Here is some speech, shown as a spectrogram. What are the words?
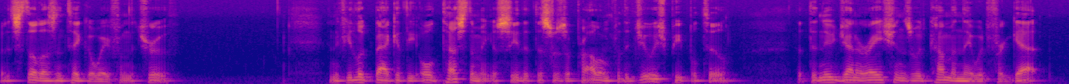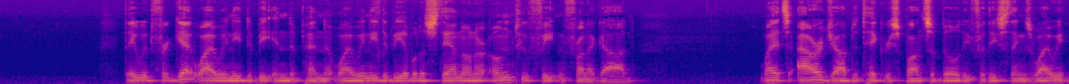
but it still doesn't take away from the truth. And if you look back at the Old Testament, you'll see that this was a problem for the Jewish people too. That the new generations would come and they would forget they would forget why we need to be independent, why we need to be able to stand on our own two feet in front of God, why it's our job to take responsibility for these things, why we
